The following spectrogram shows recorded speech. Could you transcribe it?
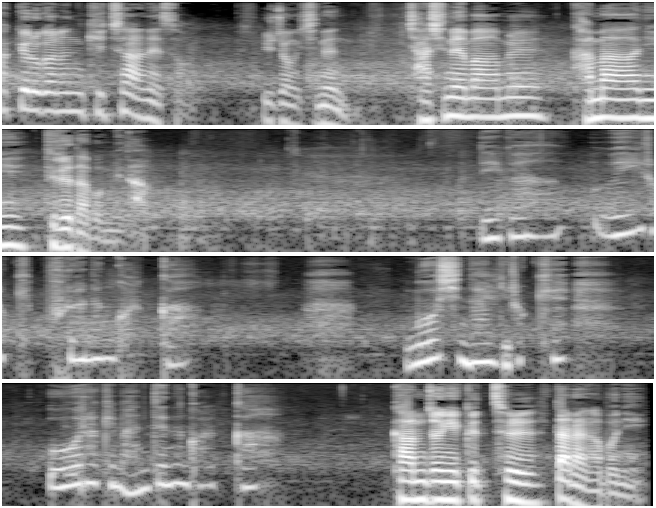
학교로 가는 기차 안에서 유정 씨는 자신의 마음을 가만히 들여다봅니다. 내가 왜 이렇게 불안한 걸까? 무엇이 날 이렇게 우울하게 만드는 걸까? 감정의 끝을 따라가 보니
